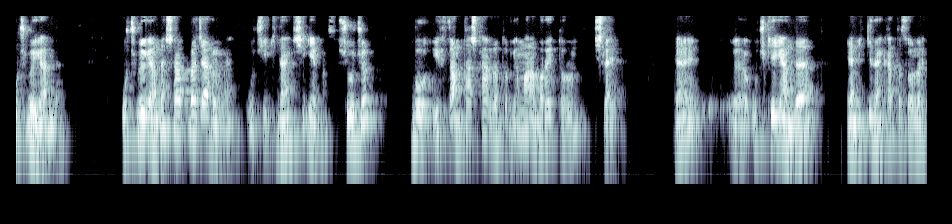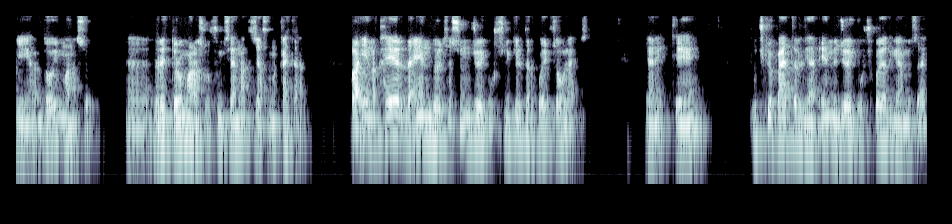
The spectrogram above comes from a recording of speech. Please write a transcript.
uch bo'lganda. Uch bo'lganda shart bajarilmaydi. Uch ikkidan kichik emas. Shuning uchun bu ifdan tashqarida turgan mana bu return ishlaydi. Ya'ni e, uch kelganda ya'ni ikkidan katta sonlar kelganda doim mana shu e, return mana shu funksiyani natijasini qaytaradi. Va endi qayerda n bo'lsa shuni joyiga uchni keltirib qo'yib hisoblaymiz. Ya'ni teng uch ko'paytirilgan nni joyiga uch qo'yadigan bo'lsak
